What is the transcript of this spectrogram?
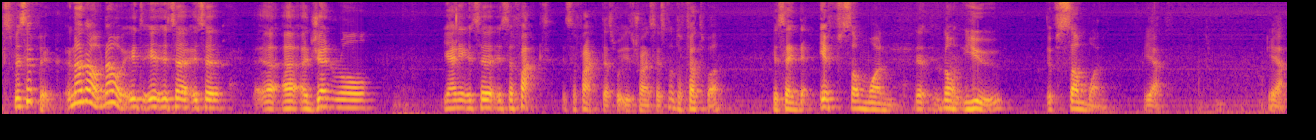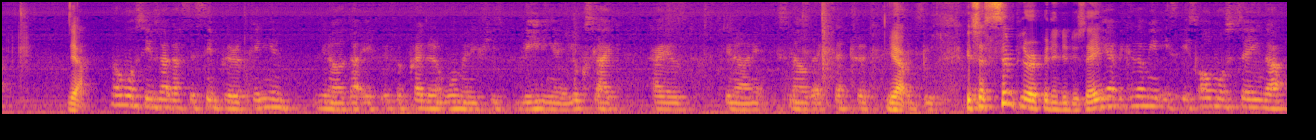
Specific. No, no, no. It, it, it's a, it's a, a, a general, yani it's a, it's a fact. It's a fact. That's what he's trying to say. It's not a fatwa. He's saying that if someone, that- not you, if someone, yeah, yeah, yeah. It almost seems like that's a simpler opinion, you know, that if, if a pregnant woman, if she's bleeding and it looks like how, you know, and it smells, etc. Yeah. It's a simpler opinion, did you say? Yeah, because I mean, it's, it's almost saying that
